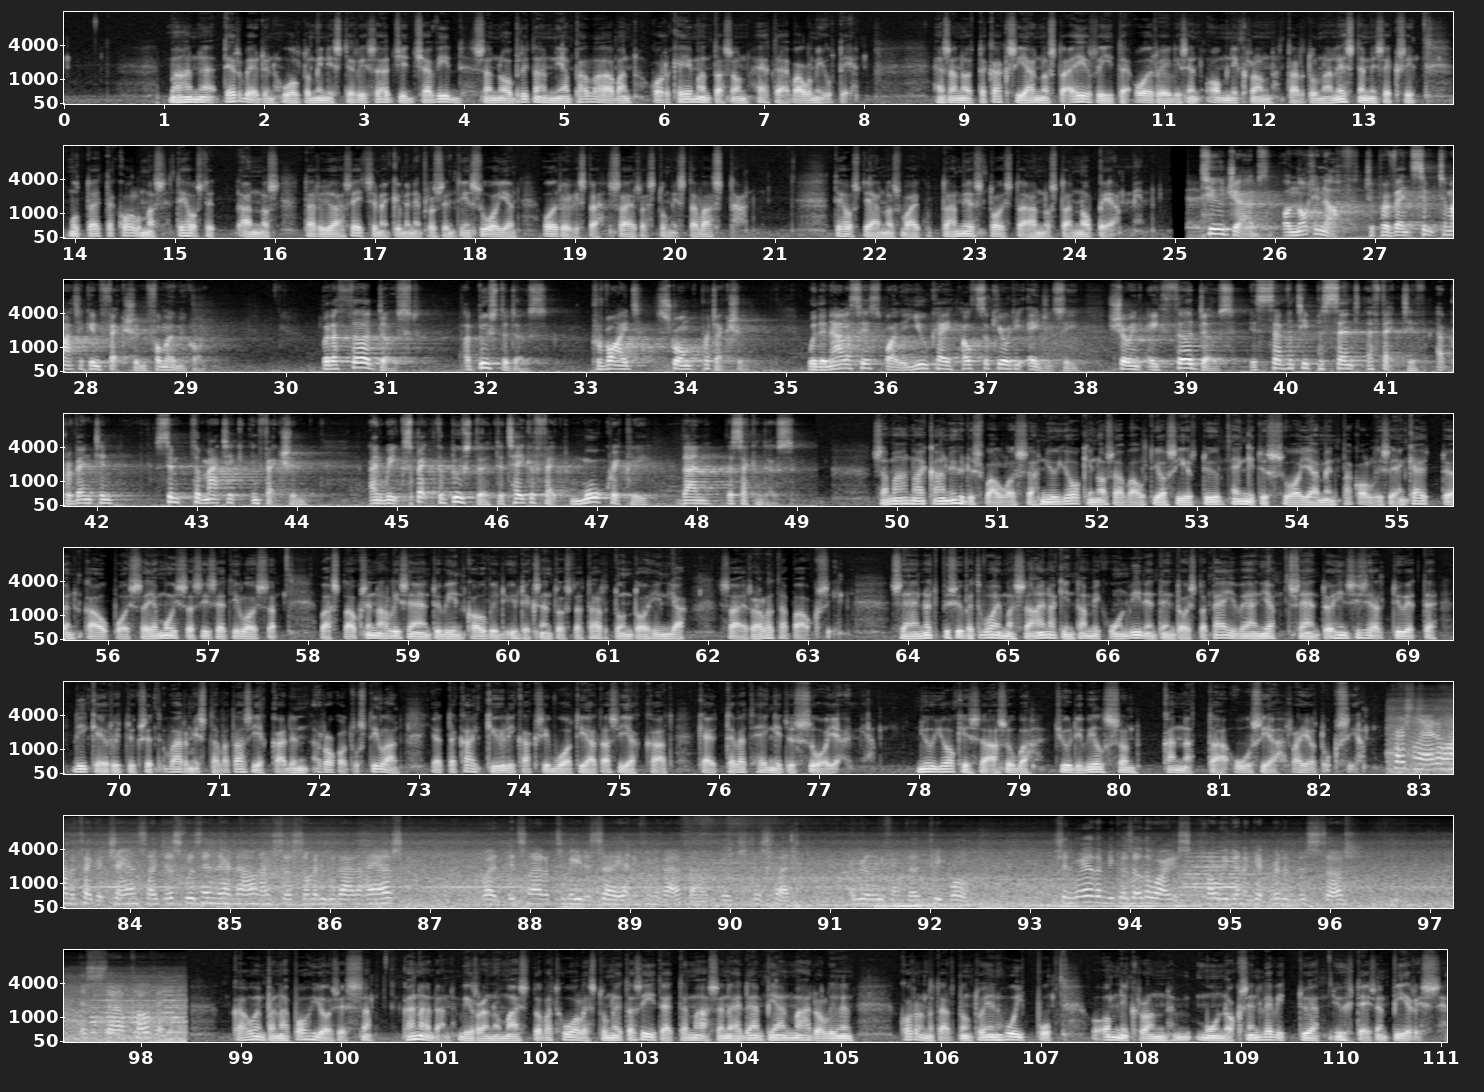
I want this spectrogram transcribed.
Maan terveydenhuoltoministeri Sajid Javid sanoo Britannian palaavan korkeimman tason hätävalmiuteen. Hän sanoi, että kaksi annosta ei riitä oireellisen Omikron-tartunnan estämiseksi, mutta että kolmas tehosteannos tarjoaa 70 prosentin suojan oireellista sairastumista vastaan. Tehosteannos vaikuttaa myös toista annosta nopeammin. Two jabs are not enough to prevent symptomatic infection from Omicron. But a third dose, a booster dose, provides strong protection. With analysis by the UK Health Security Agency showing a third dose is 70% effective at preventing symptomatic infection, and we expect the booster to take effect more quickly than the second dose. Samaan aikaan Yhdysvalloissa New Yorkin osavaltio siirtyy hengityssuojaimen pakolliseen käyttöön kaupoissa ja muissa sisätiloissa vastauksena lisääntyviin COVID-19-tartuntoihin ja sairaalatapauksiin. Säännöt pysyvät voimassa ainakin tammikuun 15. päivään ja sääntöihin sisältyy, että liikeyritykset varmistavat asiakkaiden rokotustilan ja että kaikki yli kaksivuotiaat asiakkaat käyttävät hengityssuojaimia. New Yorkissa asuva Judy Wilson kannattaa uusia rajoituksia. Personally, I don't want to take a chance. I just was in there now and I saw somebody without a mask, but it's not up to me to say anything about that. It's just that I really think that people should wear them because otherwise, how are we going to get rid of this, uh, this uh, COVID? Kauempana pohjoisessa Kanadan viranomaiset ovat huolestuneita siitä, että maassa nähdään pian mahdollinen koronatartuntojen huippu Omikron-muunnoksen levittyä yhteisön piirissä.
